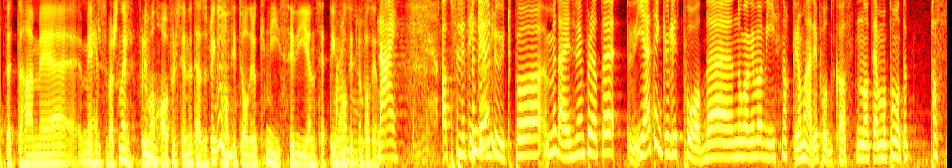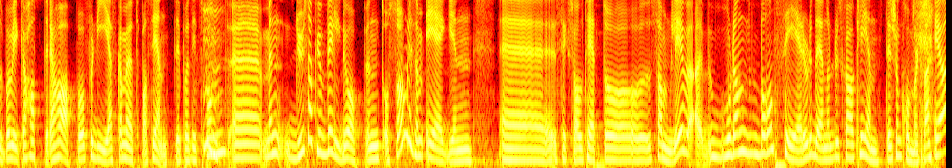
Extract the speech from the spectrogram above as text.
opp dette her med, med helsepersonell. Fordi man har fullstendig taushetsplikt, og man sitter jo aldri og kniser i en setting når man sitter med en pasient. Nei, absolutt ikke. Men det er lurt på med deg, Iselin, fordi at det, jeg tenker jo litt på det noen ganger hva vi snakker om her i podkasten, at jeg må på en måte passe på hvilke hatter jeg har på fordi jeg skal møte pasienter på et tidspunkt. Mm. Men du snakker jo veldig åpent også om liksom egen eh, seksualitet og samliv. Hvordan balanserer du det når du skal ha klienter som kommer til deg? Ja,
